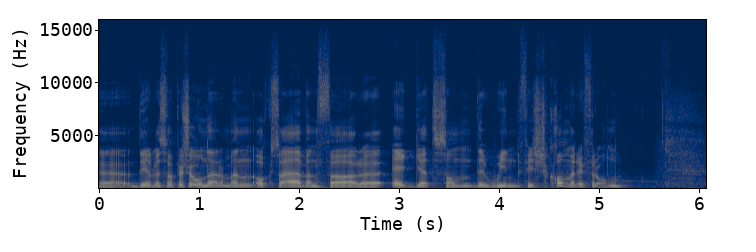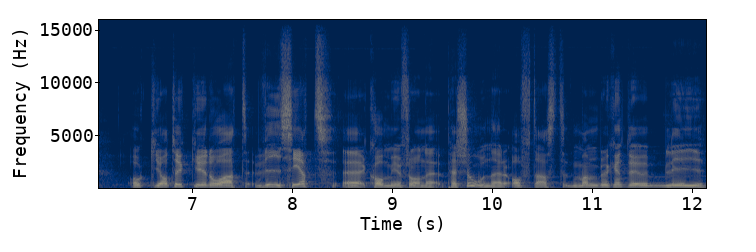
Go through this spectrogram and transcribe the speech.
Uh, delvis för personer, men också även för ägget som the Windfish kommer ifrån. Och jag tycker ju då att vishet eh, kommer ju från personer oftast. Man brukar inte bli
